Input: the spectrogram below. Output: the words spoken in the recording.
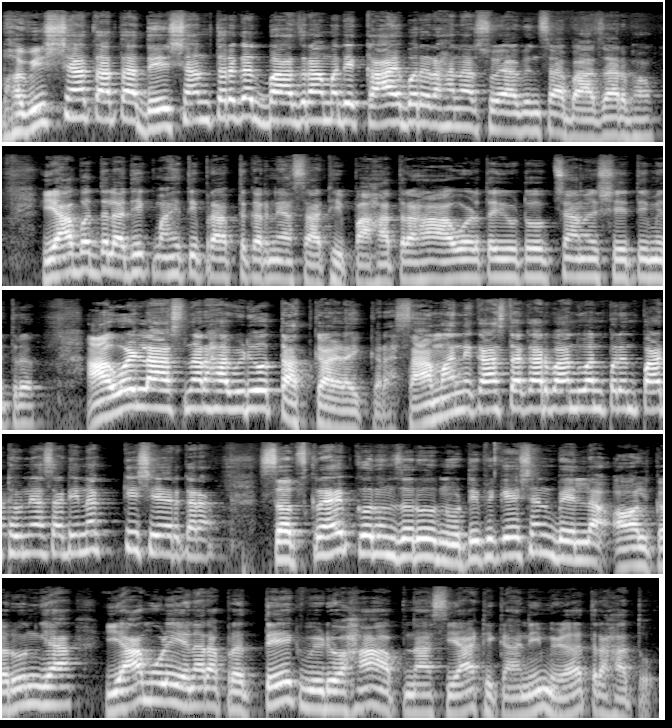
भविष्यात आता देशांतर्गत बाजारामध्ये काय बरं राहणार सोयाबीनचा बाजारभाव? याबद्दल अधिक माहिती प्राप्त करण्यासाठी पाहत रहा आवडतं यूट्यूब चॅनल शेती मित्र. आवडला असणार हा व्हिडिओ तात्काळ लाईक करा. सामान्य कास्तकार बांधवांपर्यंत पाठवण्यासाठी नक्की शेअर करा. सबस्क्राईब करून जरूर नोटिफिकेशन बेलला ऑल करून घ्या. यामुळे येणारा प्रत्येक व्हिडिओ हा आपणास या ठिकाणी मिळत राहतो.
